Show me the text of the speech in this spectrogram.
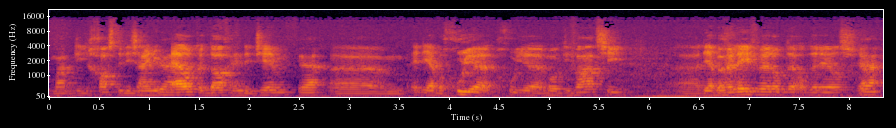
Maar die gasten die zijn nu Ja. elke dag in de gym. ja. Ehm, en die hebben goede, goede motivatie. Die hebben hun leven weer op de, op de rails. Ja.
